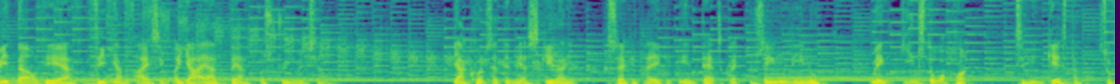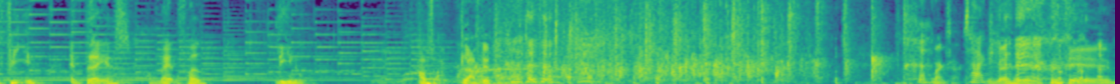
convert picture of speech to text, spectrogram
Mit navn det er William Eising, og jeg er vært på Stream Chill. Jeg har kun sat den her skiller ind, så jeg kan drikke en dansk vand på scenen lige nu. Men giv en stor hånd til mine gæster, Sofie, Andreas og Manfred, lige nu. Kom så, klap lidt. Mange tak. Tak. Hvad hedder det? Øhm,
